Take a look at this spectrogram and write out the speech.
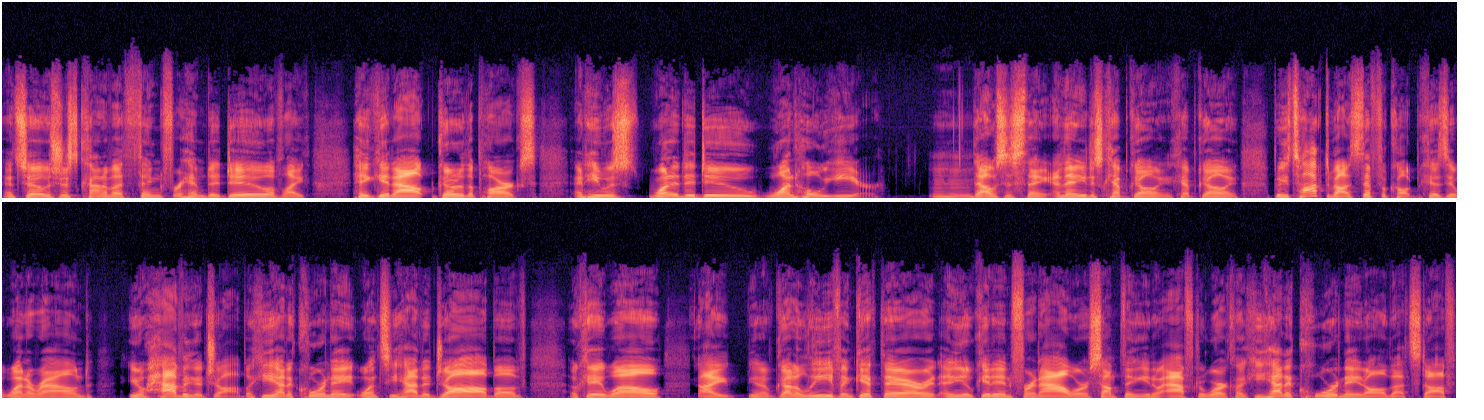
and so it was just kind of a thing for him to do of like, hey, get out, go to the parks, and he was wanted to do one whole year. Mm-hmm. That was his thing, and then he just kept going and kept going. But he talked about it's difficult because it went around, you know, having a job. Like he had to coordinate once he had a job of, okay, well, I, you know, got to leave and get there and, and you know get in for an hour or something, you know, after work. Like he had to coordinate all that stuff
